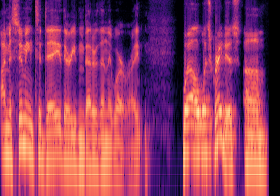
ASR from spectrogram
I'm assuming today they're even better than they were, right? Well, what's great is um,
